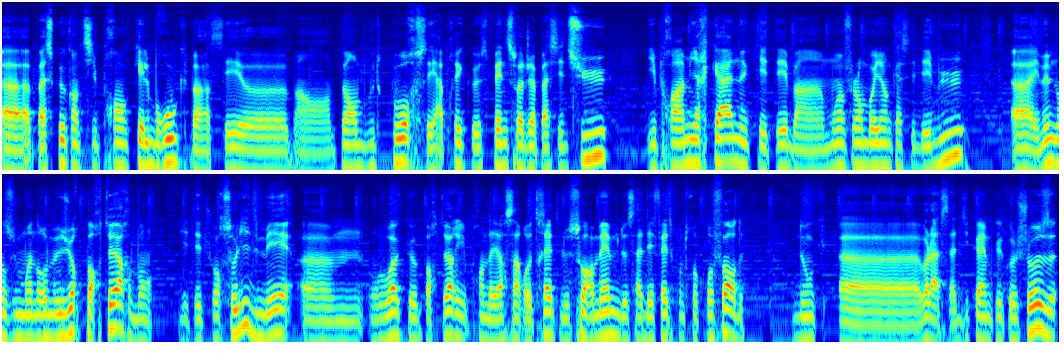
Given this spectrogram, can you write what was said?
Euh, parce que quand il prend Kelbrook, ben c'est ben, un peu en bout de course et après que Spence soit déjà passé dessus. Il prend Amir Khan qui était ben, moins flamboyant qu'à ses débuts. et même dans une moindre mesure, Porter, bon, il était toujours solide, mais on voit que Porter il prend d'ailleurs sa retraite le soir même de sa défaite contre Crawford. Donc voilà, ça dit quand même quelque chose.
